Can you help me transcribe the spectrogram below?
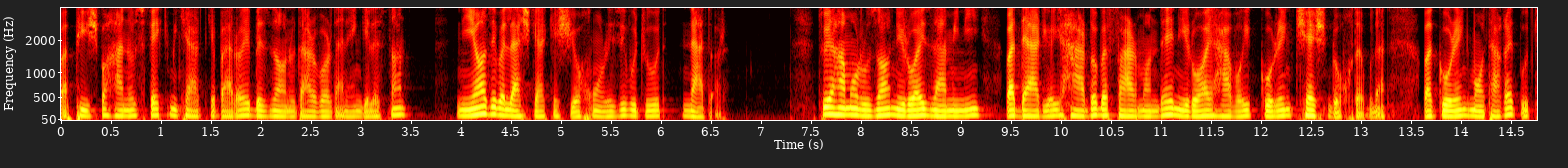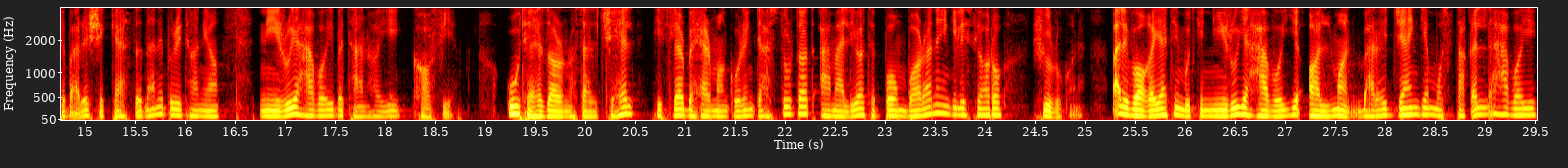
و پیشوا هنوز فکر می کرد که برای به زانو دروردن انگلستان نیازی به لشکرکشی و خونریزی وجود نداره. توی همون روزا نیروهای زمینی و دریایی هر دو به فرمانده نیروهای هوایی گورینگ چشم دوخته بودند و گورینگ معتقد بود که برای شکست دادن بریتانیا نیروی هوایی به تنهایی کافیه. اوت 1940 هیتلر به هرمان گورینگ دستور داد عملیات بمباران انگلیسی ها رو شروع کنه. ولی واقعیت این بود که نیروی هوایی آلمان برای جنگ مستقل هوایی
